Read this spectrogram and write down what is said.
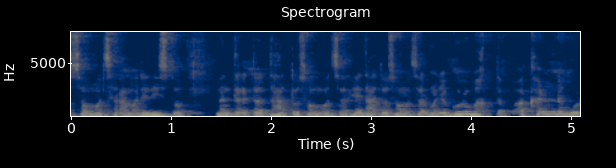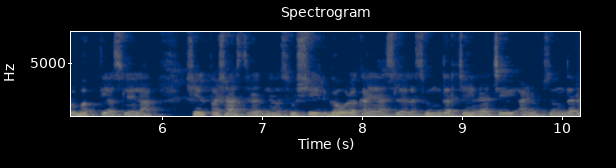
संवत्सरामध्ये दिसतो. नंतर येतं धातू संवत्सर. हे धातू संवत्सर म्हणजे गुरुभक्त, अखंड गुरुभक्ती असलेला, शिल्पशास्त्रज्ञ, सुशील, गौरकाय असलेला, सुंदर चेहऱ्याची आणि सुंदर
